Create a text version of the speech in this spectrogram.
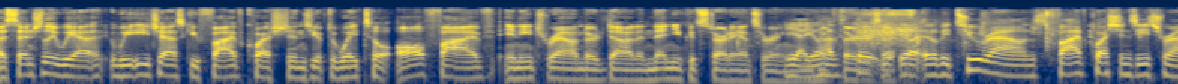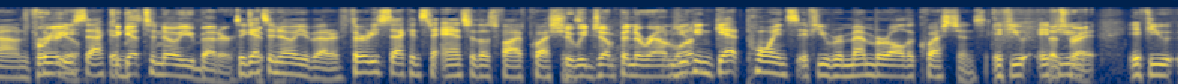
essentially, we a- we each ask you five questions. You have to wait till all five in each round are done, and then you could start answering. Yeah, You you'll have, thirty thir- seconds yeah, it'll be two rounds, five questions each round, for 30 you seconds to get to know you better. to get to Tippi. know you better. 30 seconds to answer those five questions. Should we jump into round one? You one? can get points if you remember all the questions. If you if That's you right. if you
